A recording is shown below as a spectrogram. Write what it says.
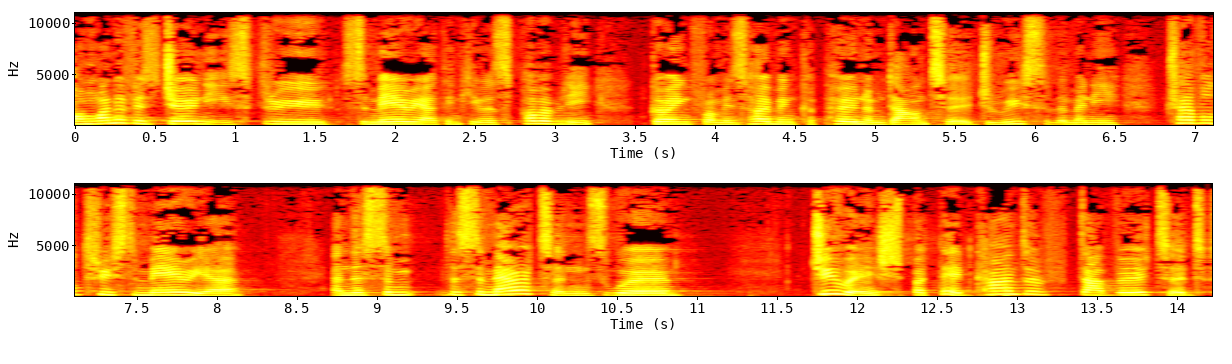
on one of his journeys through Samaria, I think he was probably going from his home in Capernaum down to Jerusalem, and he traveled through Samaria, and the, the Samaritans were Jewish, but they'd kind of diverted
